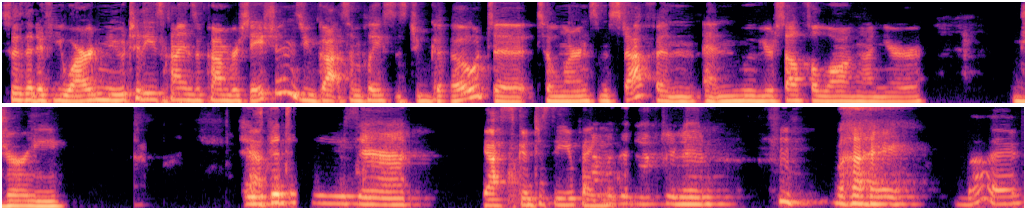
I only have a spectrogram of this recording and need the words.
so that if you are new to these kinds of conversations you've got some places to go to to learn some stuff and and move yourself along on your journey. It was good to see you, Sarah. Yes, good to see you, Peggy. Have a good afternoon. Bye. Bye.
